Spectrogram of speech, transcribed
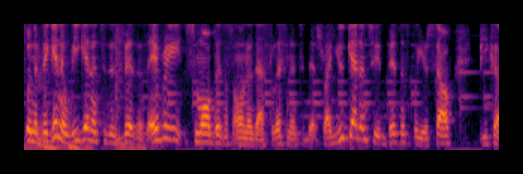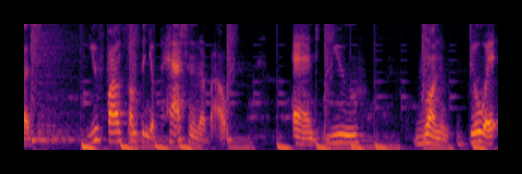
So in the mm-hmm. beginning, we get into this business. Every small business owner that's listening to this, right? You get into business for yourself because you found something you're passionate about and you want to do it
